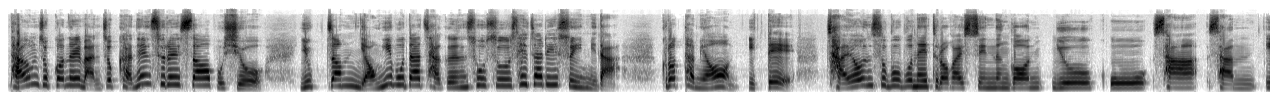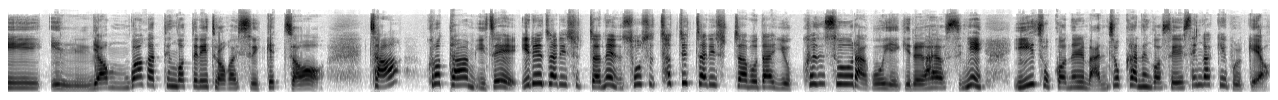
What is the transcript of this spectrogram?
다음 조건을 만족하는 수를 써 보시오. 6.02보다 작은 소수 세 자리 수입니다. 그렇다면 이때 자연수 부분에 들어갈 수 있는 건 6, 5, 4, 3, 2, 1, 0과 같은 것들이 들어갈 수 있겠죠. 자, 그렇담 이제 1의 자리 숫자는 소수 첫째 자리 숫자보다 6 큰 수라고 얘기를 하였으니 이 조건을 만족하는 것을 생각해 볼게요.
